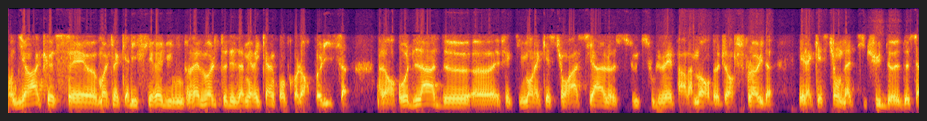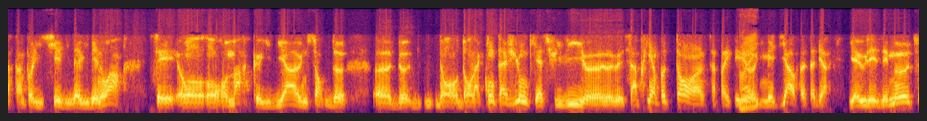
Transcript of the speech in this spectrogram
On dira que c'est, euh, moi je la qualifierais d'une révolte des Américains contre leur police. Alors au-delà de euh, effectivement la question raciale sou- soulevée par la mort de George Floyd et la question de l'attitude de, de certains policiers vis-à-vis des Noirs, c'est on, on remarque qu'il y a une sorte de, euh, de dans, dans la contagion qui a suivi. euh, ça a pris un peu de temps, hein, ça n'a pas été Oui. immédiat. Enfin, c'est-à-dire il y a eu les émeutes.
